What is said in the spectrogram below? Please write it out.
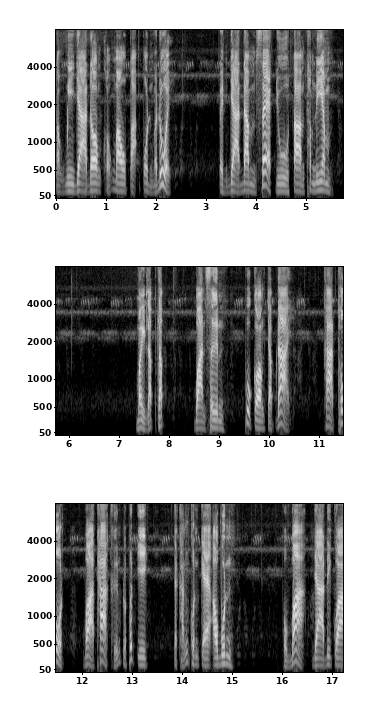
ต้องมียาดองของเมาปะปนมาด้วย เป็นยาดำแทรกอยู่ตามธรรมเนียม ไม่รับครับวานซืนผู้กองจับได้ คาดโทษว่าถ้าขืนประพฤติอีก จะขังคนแก่เอาบุญ ผมว่าอย่าดีกว่า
